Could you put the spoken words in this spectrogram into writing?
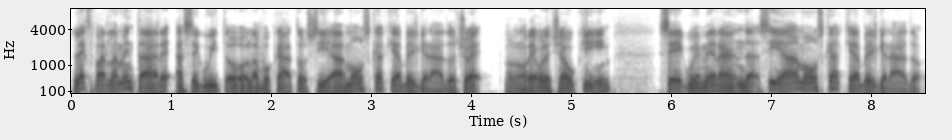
L'ex parlamentare ha seguito l'avvocato sia a Mosca che a Belgrado, cioè l'onorevole Ciauchi segue Miranda sia a Mosca che a Belgrado.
